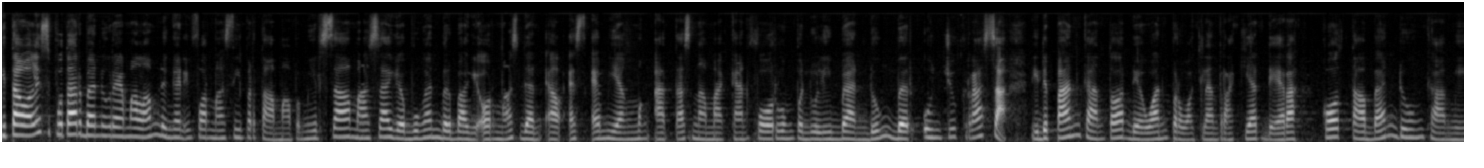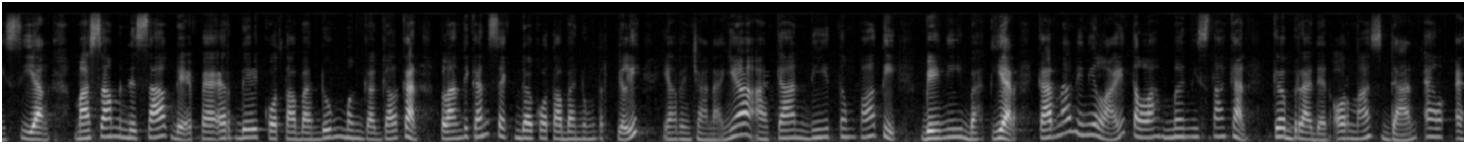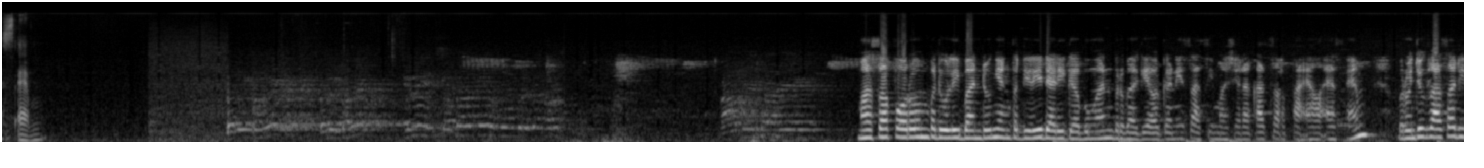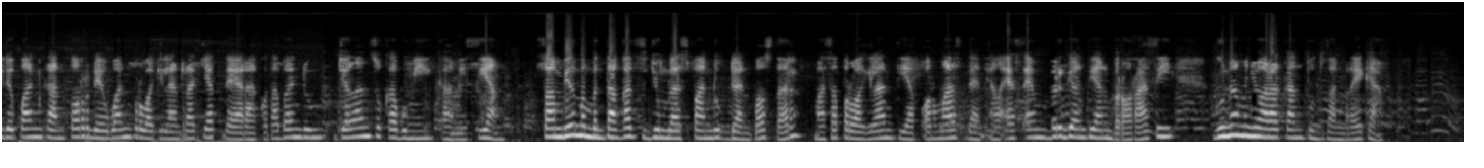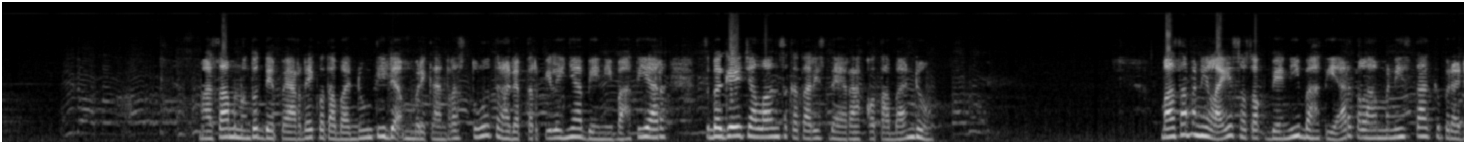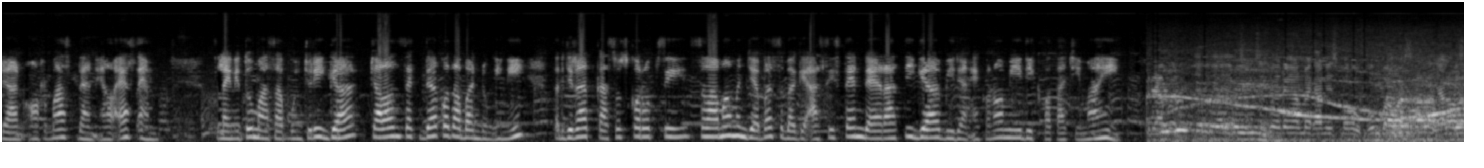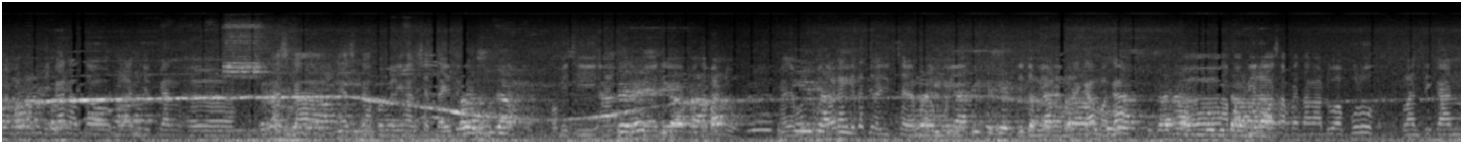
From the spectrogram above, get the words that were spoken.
Kita awali seputar Bandung Raya Malam dengan informasi pertama. Pemirsa masa gabungan berbagai ormas dan LSM yang mengatasnamakan Forum Peduli Bandung berunjuk rasa di depan kantor Dewan Perwakilan Rakyat Daerah Kota Bandung kami siang. Masa mendesak DPRD Kota Bandung menggagalkan pelantikan Sekda Kota Bandung terpilih yang rencananya akan ditempati Beni Bahtiar karena dinilai telah menistakan keberadaan ormas dan LSM. Masa Forum Peduli Bandung yang terdiri dari gabungan berbagai organisasi masyarakat serta LSM berunjuk rasa di depan kantor Dewan Perwakilan Rakyat Daerah Kota Bandung, Jalan Sukabumi, Kamis siang. Sambil membentangkan sejumlah spanduk dan poster, masa perwakilan tiap ormas dan LSM bergantian berorasi guna menyuarakan tuntutan mereka. Masa menuntut DPRD Kota Bandung tidak memberikan restu terhadap terpilihnya Beni Bahtiar sebagai calon sekretaris daerah Kota Bandung. Masa menilai sosok Beni Bahtiar telah menista keberadaan Ormas dan LSM. Selain itu, masa pun curiga calon sekda Kota Bandung ini terjerat kasus korupsi selama menjabat sebagai asisten daerah tiga bidang ekonomi di Kota Cimahi. Sesuai dengan mekanisme hukum bahwa yang bisa menghentikan atau melanjutkan eh, SK SK pemilihan sekda itu Komisi A di Kota Bandung. Hanya kebetulan kan kita tidak bisa menemui ditemui oleh mereka, maka eh, apabila sampai tanggal 20 pelantikan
